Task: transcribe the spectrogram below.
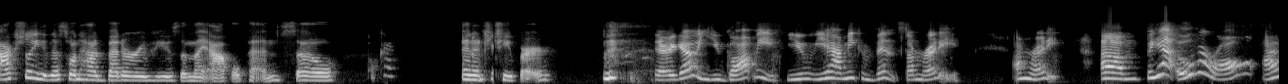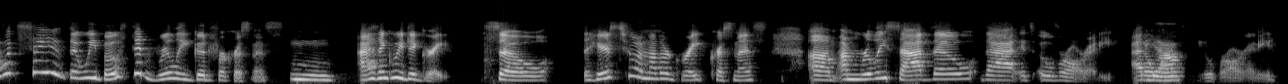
actually this one had better reviews than the Apple pen. So Okay. and it's cheaper. There you go. You got me. You you have me convinced. I'm ready. I'm ready. Um, but yeah, overall, I would say that we both did really good for Christmas. Mm, I think we did great. So here's to another great Christmas. Um, I'm really sad though that it's over already. I don't Yeah. want it to be over already.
